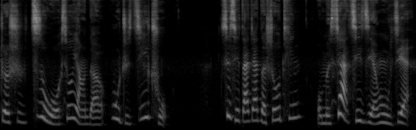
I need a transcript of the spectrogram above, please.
这是自我修养的物质基础。谢谢大家的收听，我们下期节目见。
